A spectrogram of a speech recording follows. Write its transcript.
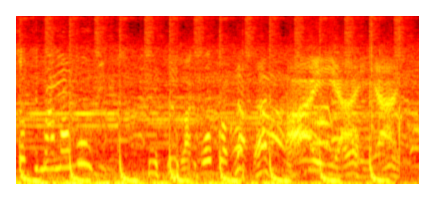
Co ty mama mówi? Dla La copa. Ay, ay, ay.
